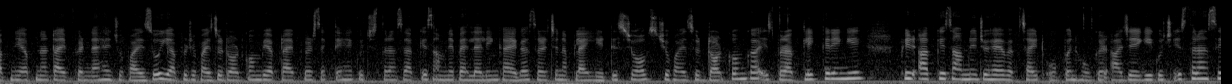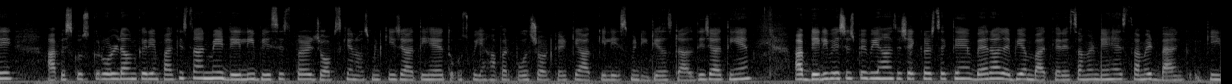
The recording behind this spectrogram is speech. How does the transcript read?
आपने अपना टाइप करना है जो पाइजो या फिर जो पाइजो डॉट कॉम भी आप टाइप कर सकते हैं। कुछ इस तरह से आपके सामने पहला लिंक आएगा search and apply latest jobs Jobwiser dot com का। इस पर आप क्लिक करेंगे, फिर आपके सामने जो है वेबसाइट ओपन होकर आ जाएगी। कुछ इस तरह से आप इसको स्क्रॉल डाउन करें। पाकिस्तान में डेली बेसिस पर जॉब्स की अनाउंसमेंट की जाती है तो उसको यहाँ पर पोस्ट आउट करके आपके लिए इसमें डिटेल्स डाल दी जाती हैं। आप डेली बेसिस पर भी यहाँ से चेक कर सकते हैं। बहरहाल, अभी हम बात करें समिट में है। समिट बैंक की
